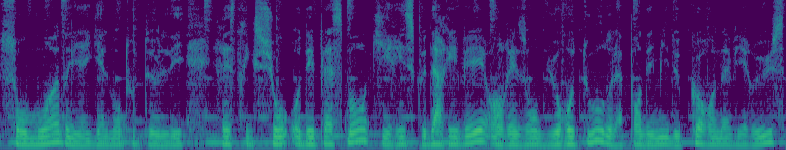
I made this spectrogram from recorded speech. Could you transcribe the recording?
sont moindres. Il y a également toutes les restrictions au déplacement qui risquent d'arriver en raison du retour de la pandémie de coronavirus.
